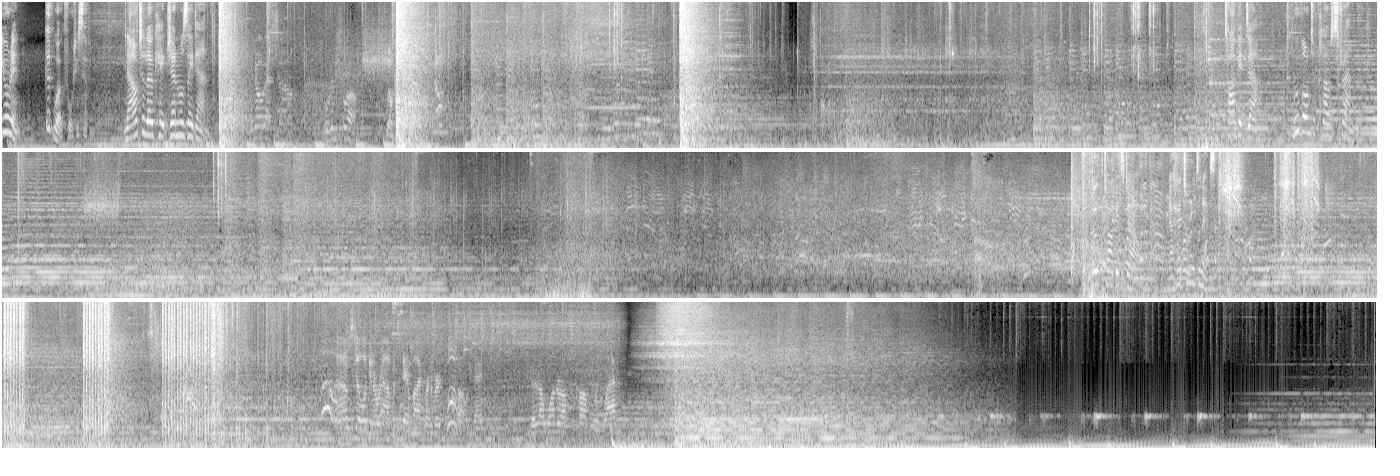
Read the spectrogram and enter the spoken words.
You're in. Good work, 47. Now to locate General Zaydan. You know that sound. Moving slow. We'll come. No! Target down. Move on to Claus Strandberg. Both targets down. Now head towards an exit. I'm still looking around, but stand by for an emergency call, okay? Better not wander off the coffee like last.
